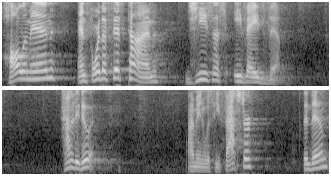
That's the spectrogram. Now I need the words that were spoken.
haul him in, and for the fifth time, Jesus evades them. How did he do it? I mean, was he faster than them?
